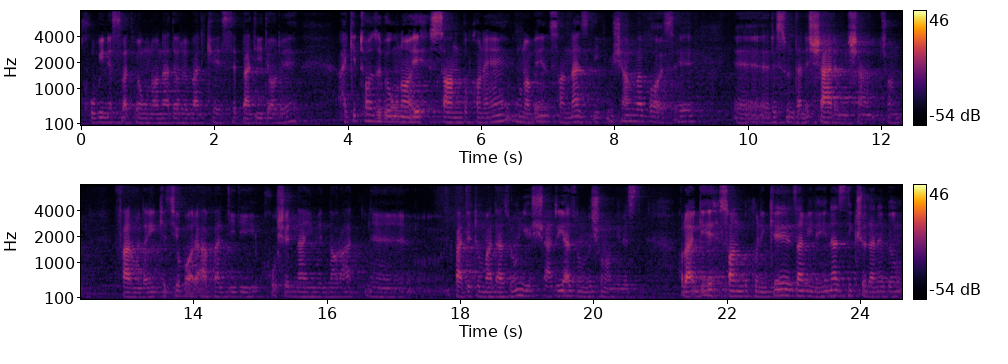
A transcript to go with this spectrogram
خوبی نسبت به اونا نداره بلکه حس بدی داره. اگه تازه به اونا احسان بکنه اونا به انسان نزدیک میشن و باعث رسوندن شر میشن. چون فرمودن کسی رو بار اول دیدی خوشت نایمه ناراحت بدت اومد از اون یه شری از اون به شما می‌رسه. حالا اگه احسان بکنی که زمینه نزدیک شدن به اون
